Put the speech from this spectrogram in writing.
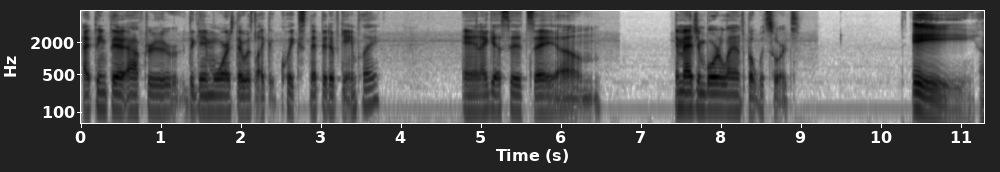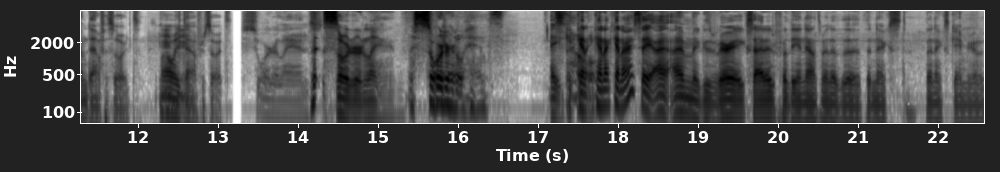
I think that after the Game Awards, there was like a quick snippet of gameplay, and I guess it's a um, Imagine Borderlands but with swords. Hey, I'm down for swords. I'm always Mhm. down for swords. Sorterlands. Sorterlands. Sorterlands. Hey, So- can, I- can I can I say I, I'm ex- very excited for the announcement of the, the next the next game you're,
